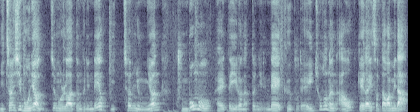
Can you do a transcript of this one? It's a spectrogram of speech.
2015년쯤 올라왔던 글인데요. 2006년 군복무 할 때 일어났던 일인데 그 부대의 초소는 9개가 있었다고 합니다.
